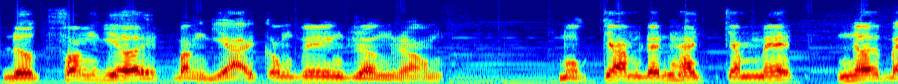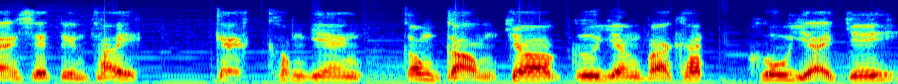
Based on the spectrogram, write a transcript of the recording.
được phân giới bằng dải công viên rần rộng 100 đến 200 mét, nơi bạn sẽ tìm thấy các không gian công cộng cho cư dân và khách, khu giải trí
